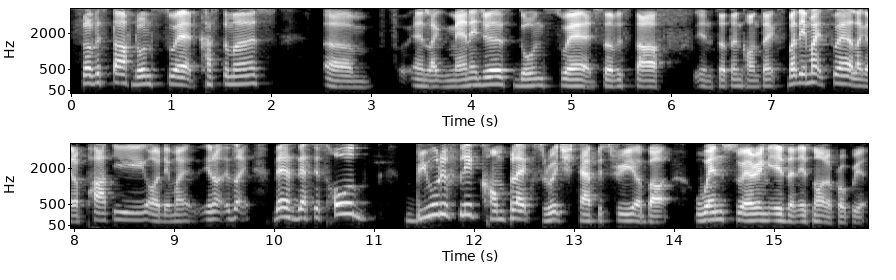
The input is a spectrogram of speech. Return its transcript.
service staff don't swear at customers um and like managers don't swear at service staff in certain contexts but they might swear like at a party or they might you know it's like there's there's this whole beautifully complex rich tapestry about when swearing is and is not appropriate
